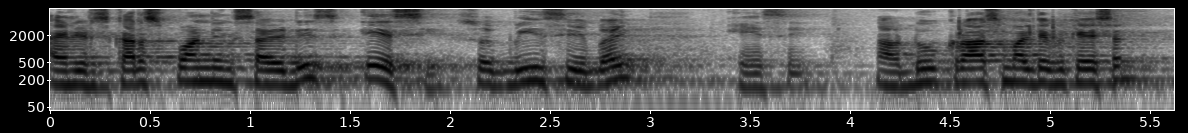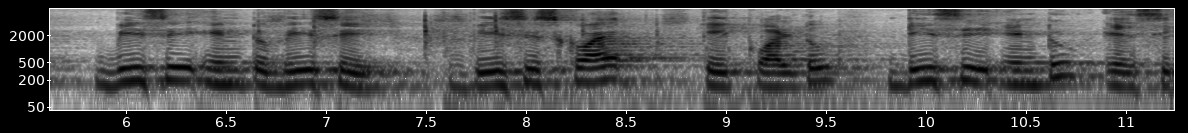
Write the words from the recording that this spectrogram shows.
and its corresponding side is AC. So BC by AC. Now do cross multiplication BC into BC, BC square equal to DC into AC,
